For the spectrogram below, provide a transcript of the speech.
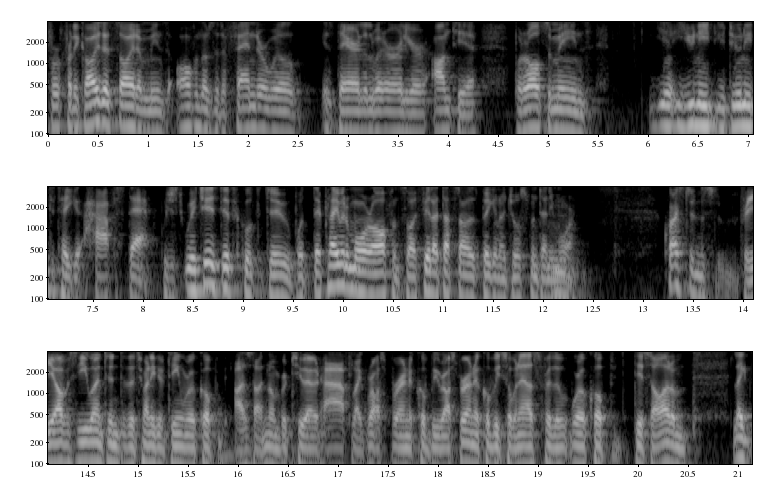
for, for the guys outside it means often oftentimes the defender will is there a little bit earlier onto you but it also means you, you need you do need to take it half a step, which is which is difficult to do. But they play with it more often, so I feel like that's not as big an adjustment anymore. Mm. Questions for you. Obviously, you went into the 2015 World Cup as that number two out half, like Ross Byrne. It could be Ross Byrne. It could be someone else for the World Cup this autumn. Like,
